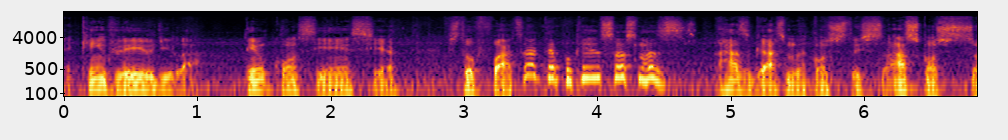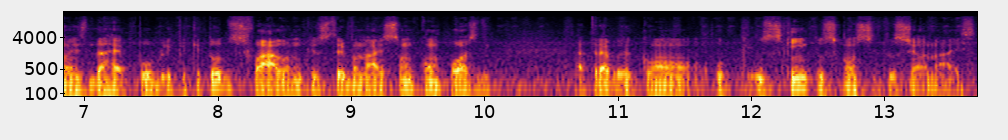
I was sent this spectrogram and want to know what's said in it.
é quem veio de lá. Tenho consciência, estou farto, até porque só se nós rasgássemos as constituições da República, que todos falam que os tribunais são compostos de, com os quintos constitucionais.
